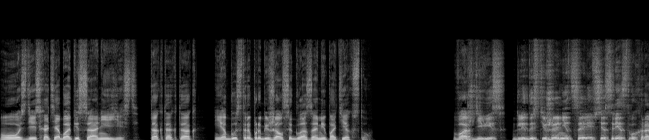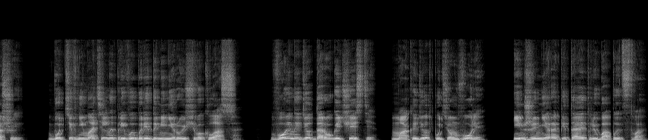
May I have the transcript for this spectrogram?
О, здесь хотя бы описание есть. Так-так-так, я быстро пробежался глазами по тексту. Ваш девиз – для достижения цели все средства хороши. Будьте внимательны при выборе доминирующего класса. Воин идет дорогой чести, маг идет путем воли. Инженера питает любопытство.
